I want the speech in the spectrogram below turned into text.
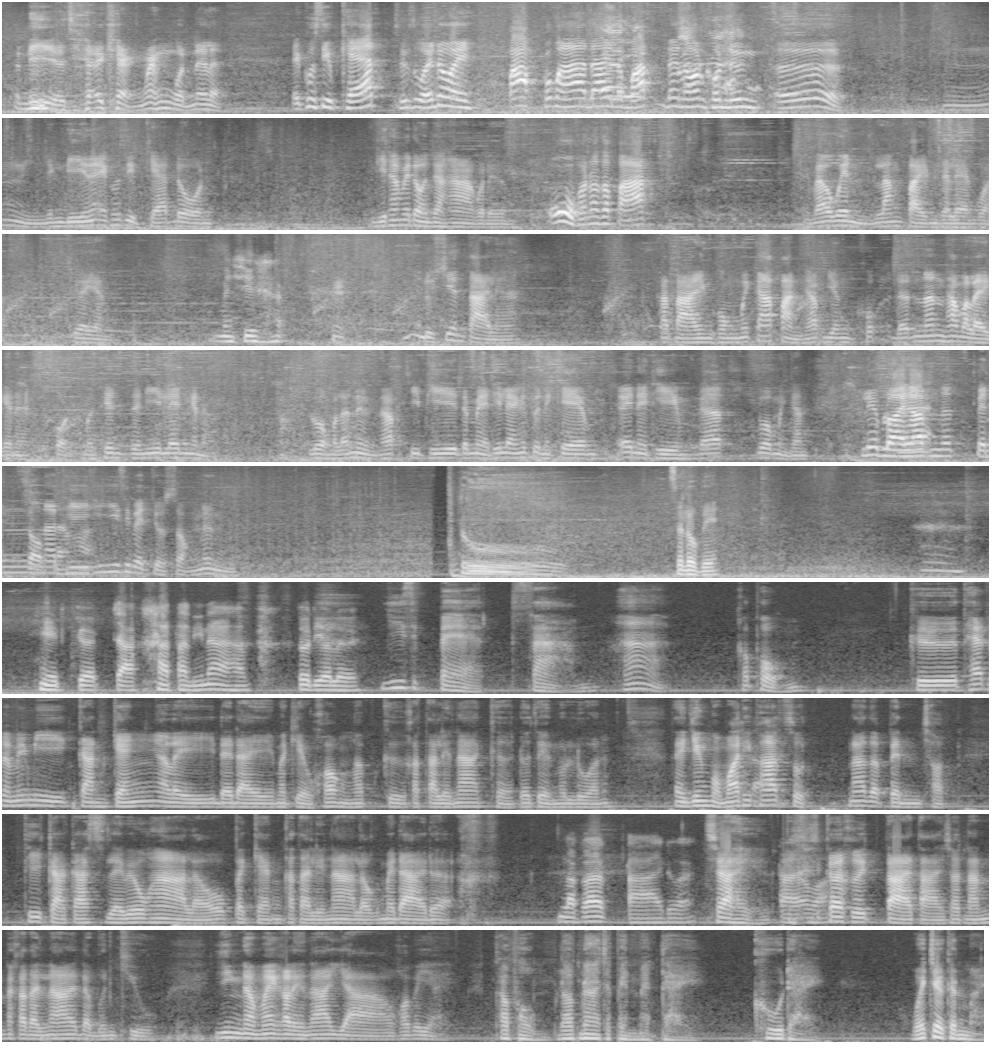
อันนี่แช่แข็งแมั่งหมดนั่นแหละเอ็กซ์คลูซีฟแคทสวยๆหน่อยปั๊บเข้ามาได้ละมัดแน่นอนคนหนึงเอออืมยัง ดีนะเอ็กซ์คลูซีฟแคทโดนเมื่อกี้ถ้าไม่โดนจะฮากว่าเดิม โอ้พันธุ์สปาร์คเห็นไหมเว้นร่างไฟมันจะแรงกว่า เชื่อยัง ไม่เชื่อดูเชียนตายเลยนะคาตายังคงไม่กล้าปั่นครับ ยังคแล้วนั่นทำอะไรกันเนี่ยกดมาเคนเซนี่เล่นกันเหรออะรวมมาแล้วหนึ่งครับ GP ดาเมจที่แรงที่สุดในเกมเอ้ยในทีมก็รวมเหมือนกัน เรียบร้อยครับ เป็นจบแล้วนาทีที่ 21.21 ตูสรุปดิ เหตุเกิดจากคาตาลิน่าครับ ตัวเดียวเลย28 3 5ครับผม คือแทบจะไม่มีการแก๊งอะไรใด ๆ มาเกี่ยวข้องครับ คือคาตาเลนาเกิดด้วยตัวเองล้วนๆแต่จริงๆผมว่าที่พลาดสุดน่าจะเป็นช็อตที่กากัสเลเวล5แล้วไปแก๊งคาตาเลนาแล้วก็ไม่ได้ด้วย แล้วก็ตายด้วย ใช่ ตายแล้ววะ ก็คือตายตายช็อตนั้นคาตาเลนาได้ดับเบิลคิว ยิ่งทำให้คาตาเลนายาวเข้าไปใหญ่ ครับผม รอบหน้าจะเป็นแมตช์ใด คู่ใด ไว้เจอกันใหม่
